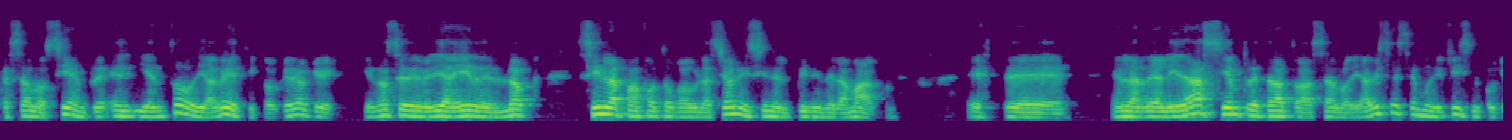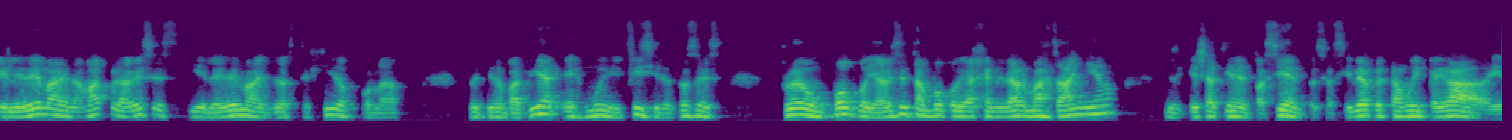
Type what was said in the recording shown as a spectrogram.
que hacerlo siempre, y en todo diabético. Creo que, no se debería ir del block sin la panfotocoagulación y sin el peeling de la mácula. Este, en la realidad siempre trato de hacerlo y a veces es muy difícil porque el edema de la mácula a veces y el edema de los tejidos por la retinopatía es muy difícil. Entonces pruebo un poco y a veces tampoco voy a generar más daño del que ya tiene el paciente. O sea, si veo que está muy pegada y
